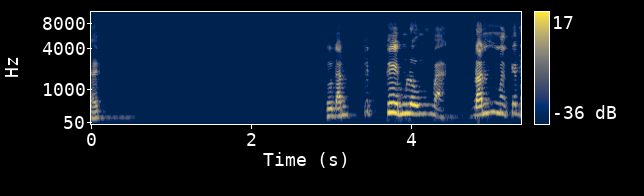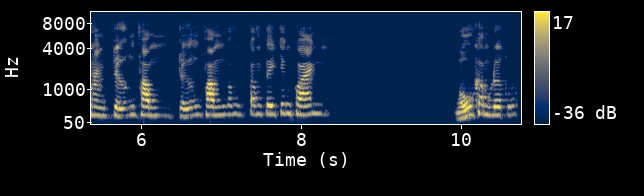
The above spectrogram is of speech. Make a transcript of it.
hết. Tôi đánh kích kim luôn các bạn. Đánh mà cái thằng trưởng phòng trưởng phòng công, công ty chứng khoán. Ngủ không được luôn.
